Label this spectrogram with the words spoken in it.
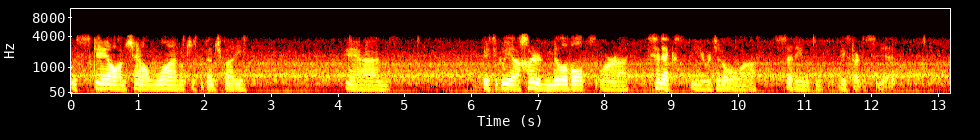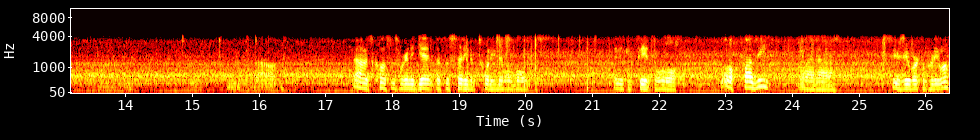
the scale on channel one, which is the bench buddy, and basically a 100 millivolts or 10x the original uh, setting, we start to see it. About, about as close as we're going to get. That's a setting of 20 millivolts. And you can see it's a little, a little fuzzy, but uh, seems to be working pretty well.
